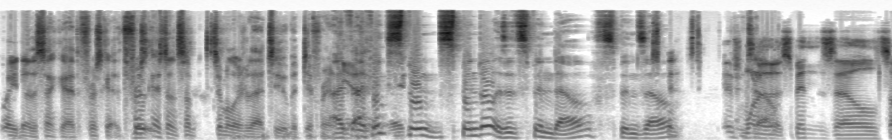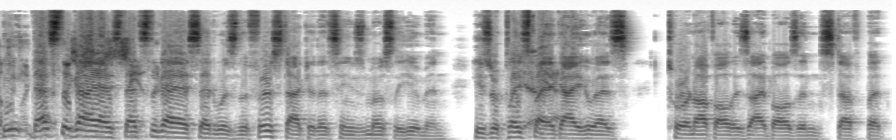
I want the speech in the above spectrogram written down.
Wait, no, the second guy. The first guy. The first The- guy's done something similar to that too, but different. I, Yeah, I think right? Spin, Spindle is it Spindel? Spinzel? Spin, It's one of the Spinzel something He, like that's that. the guy. I, There's a C that's the guy I said was the first Doctor that seems mostly human. He's replaced Yeah. by a guy who has torn off all his eyeballs and stuff, but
